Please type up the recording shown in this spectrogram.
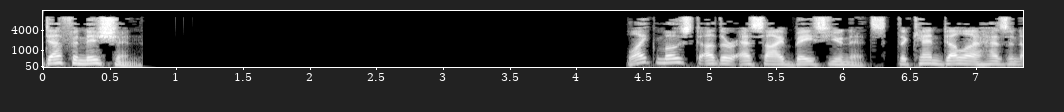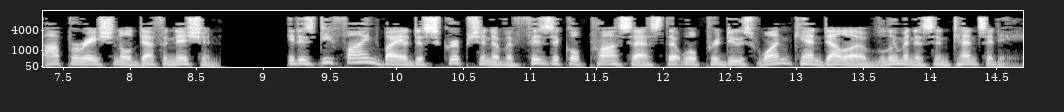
Definition Like most other SI base units, the candela has an operational definition. It is defined by a description of a physical process that will produce one candela of luminous intensity.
